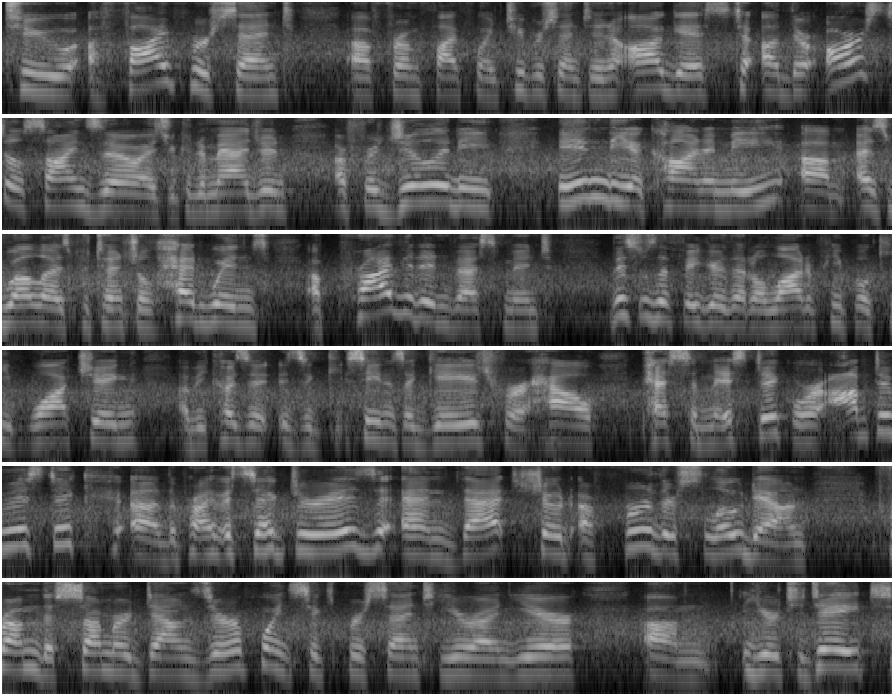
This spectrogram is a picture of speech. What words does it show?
to 5% uh, from 5.2% in August. Uh, there are still signs, though, as you can imagine, of fragility in the economy, um, as well as potential headwinds. A private investment, this was a figure that a lot of people keep watching uh, because it is seen as a gauge for how pessimistic or optimistic uh, the private sector is, and that showed a further slowdown from the summer, down 0.6% year on year, um, year to date.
